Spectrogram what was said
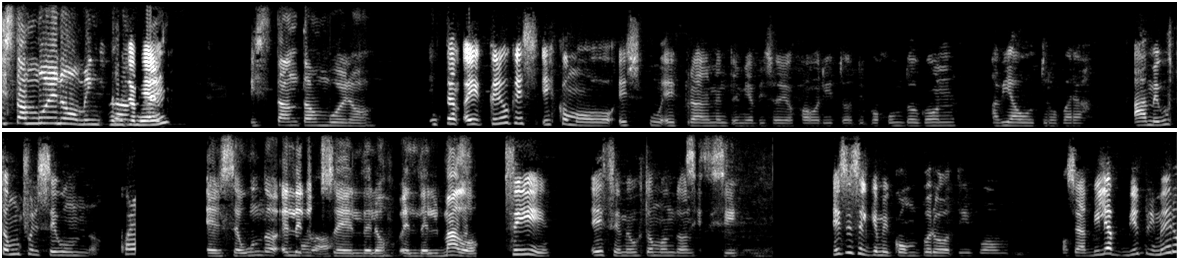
Es tan bueno, me ¿A mí encanta. también? Es tan, tan bueno. Está- eh, creo que es, es como, es, es probablemente mi episodio favorito, tipo junto con, había otro para... Ah, me gusta mucho el segundo. El segundo, el de los, el de los, el del mago. Sí, ese me gustó un montón. Sí, sí, sí. Ese es el que me compró, tipo. O sea, vi, la- vi el primero,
